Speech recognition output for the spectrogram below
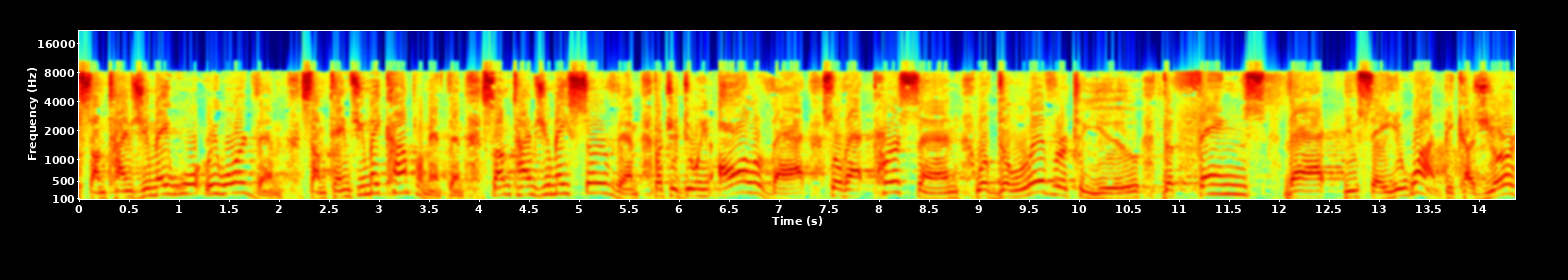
Sometimes you may reward them. Sometimes you may compliment them. Sometimes you may serve them. But you're doing all of that so that person will deliver to you the things that you say you want. Because your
